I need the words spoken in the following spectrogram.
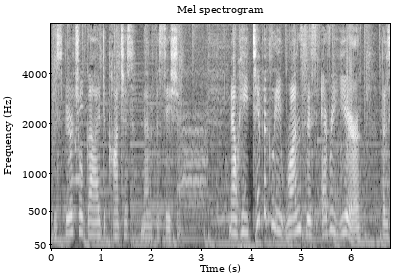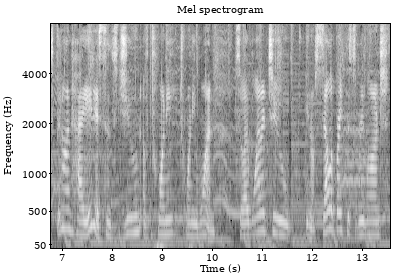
The Spiritual Guide to Conscious Manifestation. Now, he typically runs this every year, but it's been on hiatus since June of 2021. So I wanted to, you know, celebrate this relaunch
